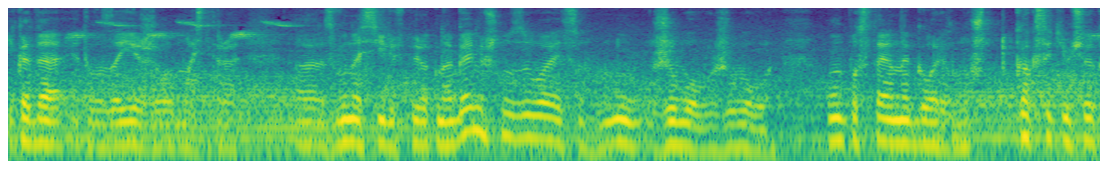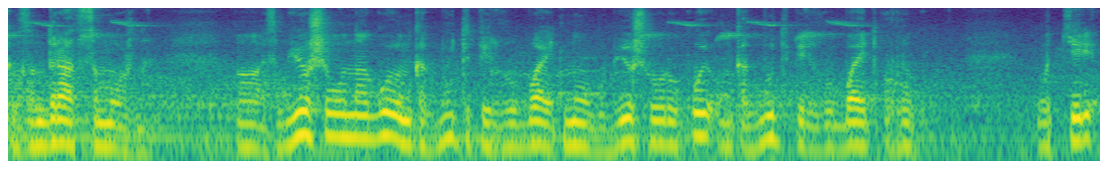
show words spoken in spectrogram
И когда этого заезжего мастера э, выносили вперед ногами, что называется, ну, живого, живого, он постоянно говорил, ну, что, как с этим человеком драться можно? А, бьешь его ногой, он как будто перерубает ногу, бьешь его рукой, он как будто перерубает руку. Вот теперь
